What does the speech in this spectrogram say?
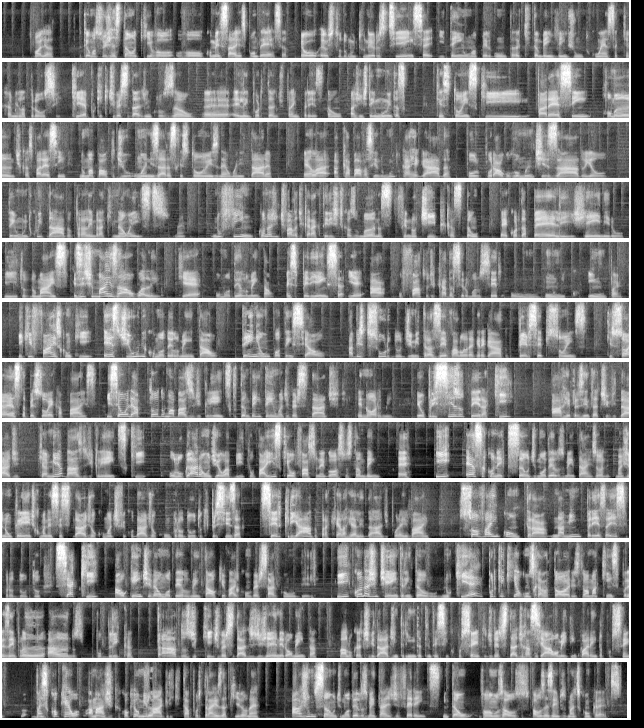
Olha, tenho uma sugestão aqui, vou, vou começar a responder essa. Eu, eu estudo muito neurociência e tem uma pergunta que também vem junto com essa que a Camila trouxe, que é por que, que diversidade e inclusão é, é importante para a empresa? Então, a gente tem muitas questões que parecem românticas, parecem numa pauta de humanizar as questões, né, humanitária, ela acabava sendo muito carregada por, por algo romantizado e eu tenho muito cuidado para lembrar que não é isso, né? No fim, quando a gente fala de características humanas, fenotípicas, então é, cor da pele, gênero e tudo mais, existe mais algo além, que é o modelo mental, a experiência e a, o fato de cada ser humano ser um, único, ímpar, e que faz com que este único modelo mental tenha um potencial absurdo de me trazer valor agregado, percepções, que só esta pessoa é capaz. E se eu olhar toda uma base de clientes que também tem uma diversidade enorme, eu preciso ter aqui a representatividade que a minha base de clientes, que o lugar onde eu habito, o país que eu faço negócios também é. E essa conexão de modelos mentais, olha, imagina um cliente com uma necessidade ou com uma dificuldade ou com um produto que precisa ser criado para aquela realidade, por aí vai só vai encontrar na minha empresa esse produto se aqui alguém tiver um modelo mental que vai conversar com o dele. E quando a gente entra, então, no que é, por que, que alguns relatórios, então a McKinsey, por exemplo, há anos publica dados de que diversidade de gênero aumenta a lucratividade em 30%, 35%, diversidade racial aumenta em 40%. Mas qual que é a mágica? Qual que é o milagre que está por trás daquilo, né? A junção de modelos mentais diferentes. Então, vamos aos, aos exemplos mais concretos.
